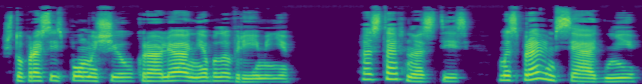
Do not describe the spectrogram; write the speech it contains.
что просить помощи у короля не было времени». «Оставь нас здесь, мы справимся одни.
